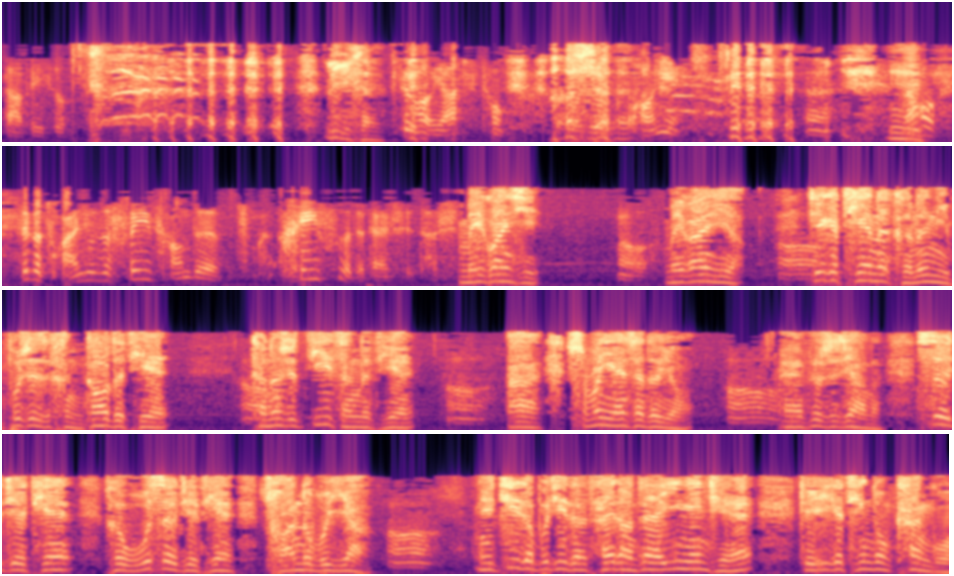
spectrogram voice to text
大悲咒。厉害。正好牙齿痛，狂念。嗯，嗯然后这个船就是非常的黑色的，但是它是没关系，哦没关系的。哦这个天呢，可能你不是很高的天，可能是低层的天。哦。哎，什么颜色都有。哦。哎，都是这样的。色界天和无色界天船都不一样。哦。你记得不记得台长在一年前给一个听众看过？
